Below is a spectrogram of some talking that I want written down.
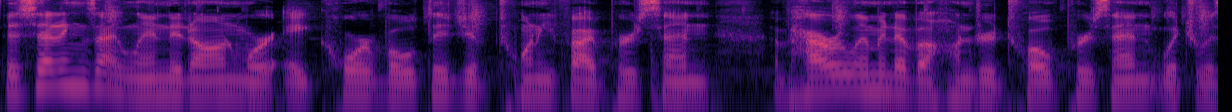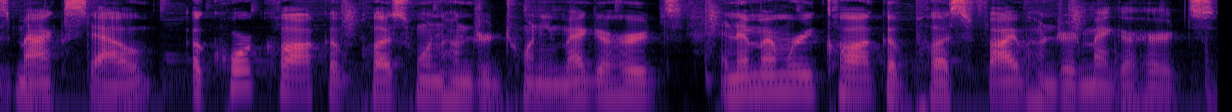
The settings I landed on were a core voltage of 25%, a power limit of 112%, which was maxed out, a core clock of plus 120 MHz, and a memory clock of plus 500 MHz.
